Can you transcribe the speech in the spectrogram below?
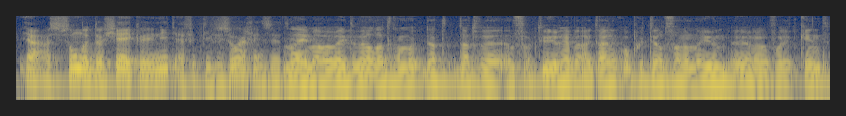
ja, als, zonder dossier kun je niet effectieve zorg inzetten. Nee, maar we weten wel dat, er een, dat, dat we een factuur hebben uiteindelijk opgeteld van een miljoen euro voor dit kind.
